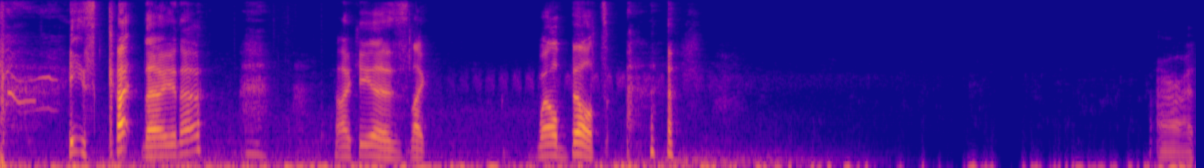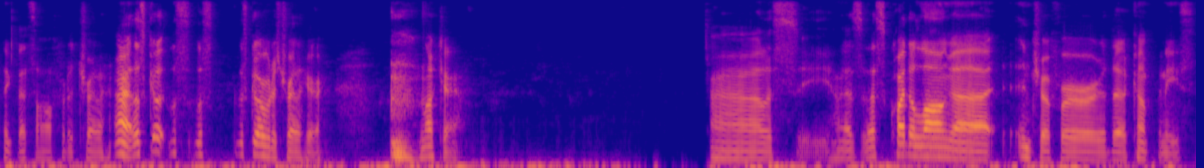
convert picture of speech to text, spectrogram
He's cut though, you know? Like he is like well built. Alright, I think that's all for the trailer. Alright, let's go let's let's let's go over the trailer here. okay. Uh let's see. That's that's quite a long uh intro for the companies.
